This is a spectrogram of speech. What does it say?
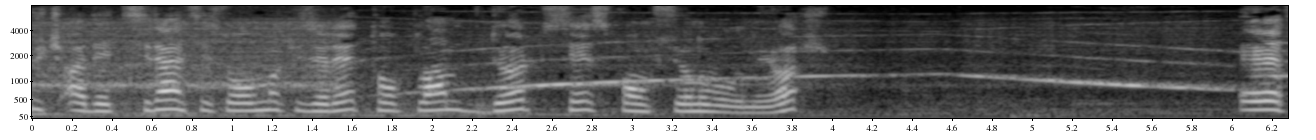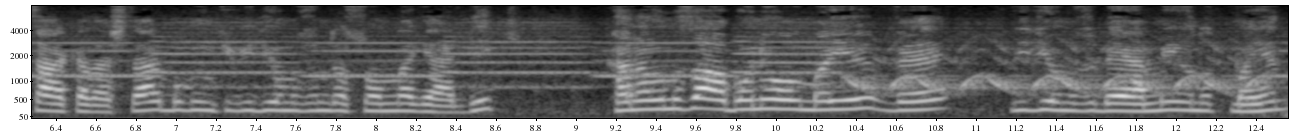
3 adet siren sesi olmak üzere toplam 4 ses fonksiyonu bulunuyor. Evet arkadaşlar bugünkü videomuzun da sonuna geldik. Kanalımıza abone olmayı ve videomuzu beğenmeyi unutmayın.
